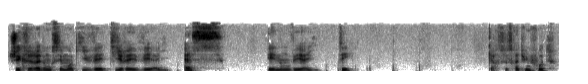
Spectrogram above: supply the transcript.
J'écrirai donc c'est moi qui vais tirer VAIS et non VAIT, car ce serait une faute.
